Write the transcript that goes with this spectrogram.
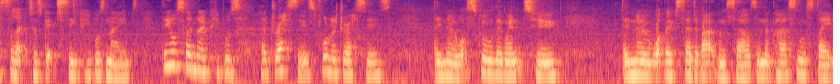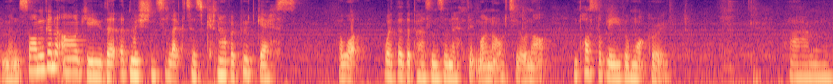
selectors get to see people's names. They also know people's addresses, full addresses. They know what school they went to. They know what they've said about themselves in a personal statement. So I'm going to argue that admission selectors can have a good guess at what, whether the person's an ethnic minority or not, and possibly even what group. Um,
